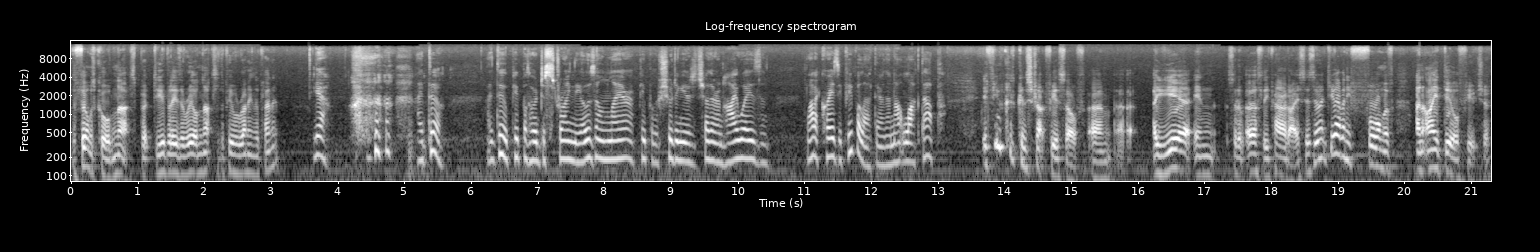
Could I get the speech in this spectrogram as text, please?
The film's called Nuts, but do you believe the real nuts are the people running the planet? Yeah, I do. I do. People who are destroying the ozone layer, people who are shooting at each other on highways, and a lot of crazy people out there. They're not locked up. If you could construct for yourself um, a, a year in sort of earthly paradise, is there, do you have any form of an ideal future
